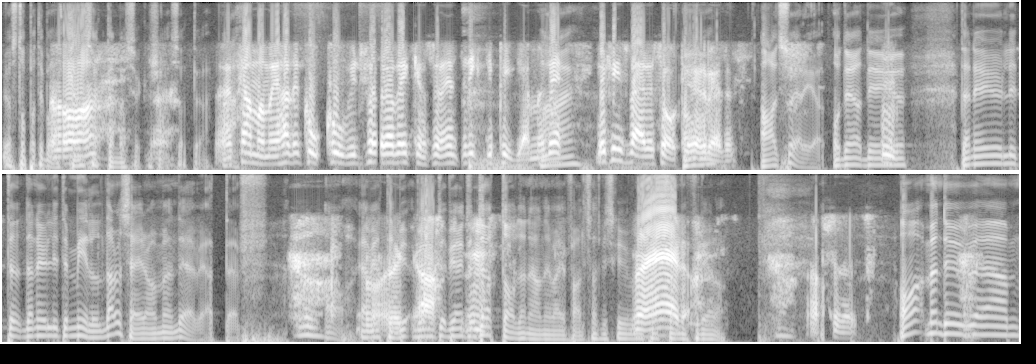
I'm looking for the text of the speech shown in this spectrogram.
Jag stoppade tillbaka Ja. den sakta men säkert. Så, så att, Det ja. är samma med. Jag hade co- covid förra veckan så jag är inte riktigt pigga. Men det, Nej. det finns värre saker Ja. här i världen. Ja, så är det ju. Och det, det är Mm. ju den är ju lite den är ju lite mildare säger de men det vet jag. Ja, jag vet inte. Vi, vi, har inte, vi har inte mm. dött av den än i varje fall så att vi ska ju Nej vara det då. Absolut. Ja, men du, ehm,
